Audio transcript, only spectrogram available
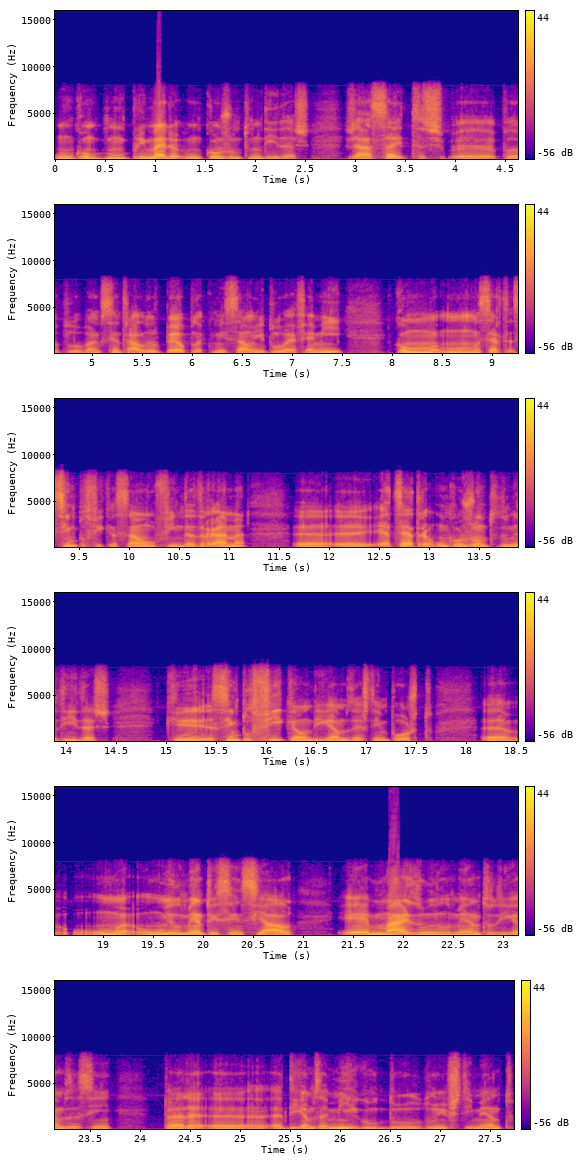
um, um primeiro um conjunto de medidas já aceitas uh, pelo, Banco Central Europeu, pela Comissão e pelo FMI, com uma, uma certa simplificação, o fim da derrama, etc. Um conjunto de medidas que simplificam, digamos, este imposto. Uma, um elemento essencial é mais um elemento, digamos assim, para, digamos, amigo do, do, investimento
